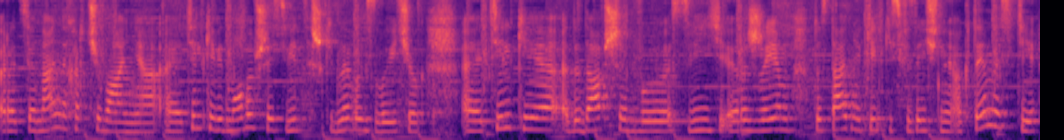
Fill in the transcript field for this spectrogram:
раціональне харчування, е, тільки відмовившись від шкідливих звичок, тільки додавши в свій режим достатню кількість фізичної активності,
